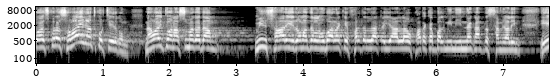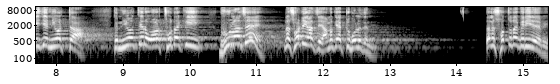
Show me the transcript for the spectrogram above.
বয়স্করা সবাই নিয়ত করছে এরকম। নামাই তো নাসুমা গাদাম মিন সাহারি রমাদাল মুবারাকে ফারদাল্লাহ কাইয়া আল্লাহ ফাতাকাব্বাল মিন ইন্না কান্তা সামিল আলিম। এই যে নিয়তটা, তো নিয়তের অর্থটা কি ভুল আছে? না, সঠিক আছে, আমাকে একটু বলে দেন। তাহলে সত্যটা বেরিয়ে যাবে।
